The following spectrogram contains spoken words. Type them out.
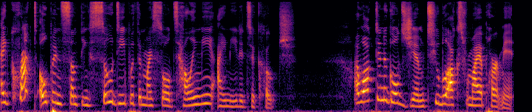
I'd cracked open something so deep within my soul telling me I needed to coach. I walked into Gold's Gym two blocks from my apartment.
